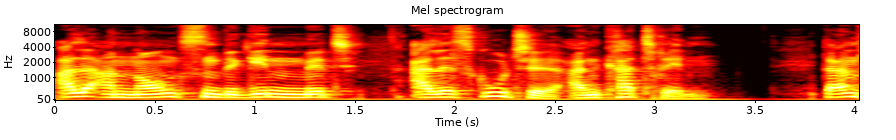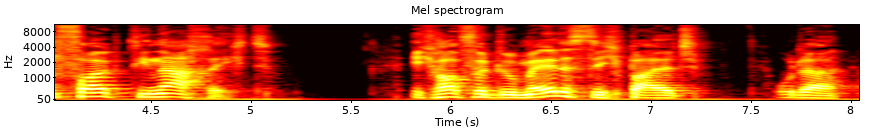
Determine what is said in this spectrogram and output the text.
Alle Annoncen beginnen mit Alles Gute an Katrin. Dann folgt die Nachricht. Ich hoffe, du meldest dich bald. Oder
